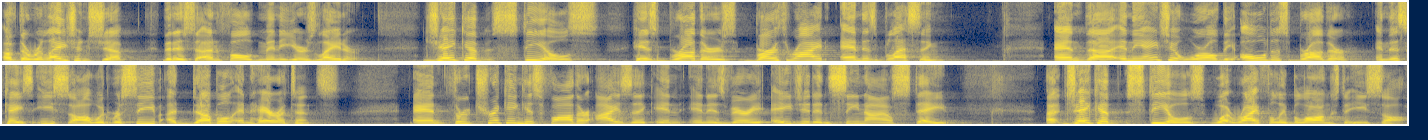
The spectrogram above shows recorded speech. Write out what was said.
of the relationship that is to unfold many years later. Jacob steals his brother's birthright and his blessing. And uh, in the ancient world, the oldest brother, in this case Esau, would receive a double inheritance. And through tricking his father Isaac in, in his very aged and senile state, uh, Jacob steals what rightfully belongs to Esau.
